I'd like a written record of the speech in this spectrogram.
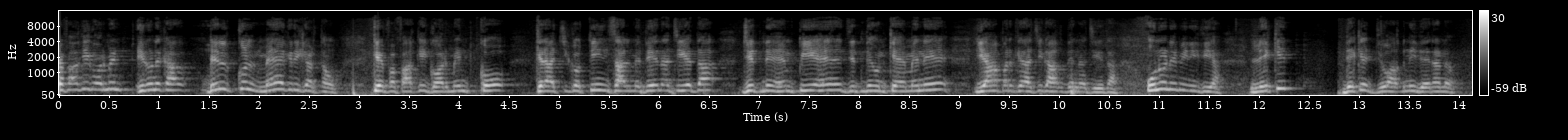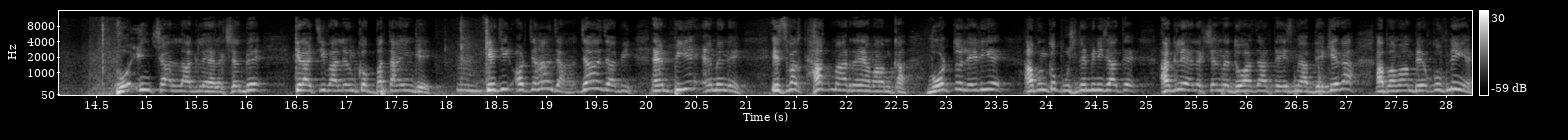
وفاقی گورنمنٹ انہوں نے کہا بالکل میں اگری کرتا ہوں کہ وفاقی گورنمنٹ کو کراچی کو تین سال میں دینا چاہیے تھا، جتنے ایم پی اے ہیں، جتنے ان کے ایم این اے ہیں، یہاں پر کراچی کا حق دینا چاہیے تھا۔ انہوں نے بھی نہیں دیا۔ لیکن دیکھیں، جو حق نہیں دے رہا نا، وہ انشاءاللہ اگلے الیکشن میں کراچی والے ان کو بتائیں گے کہ جی اور جہاں جہاں جہاں جہاں بھی M P A, M N A, اس وقت حق مار رہے ہیں عوام کا۔ ووٹ تو لے لیے، اب ان کو پوچھنے بھی نہیں جاتے۔ اگلے الیکشن میں دو ہزار تیئیس میں آپ دیکھیے گا، اب عوام بیوقوف نہیں ہے۔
